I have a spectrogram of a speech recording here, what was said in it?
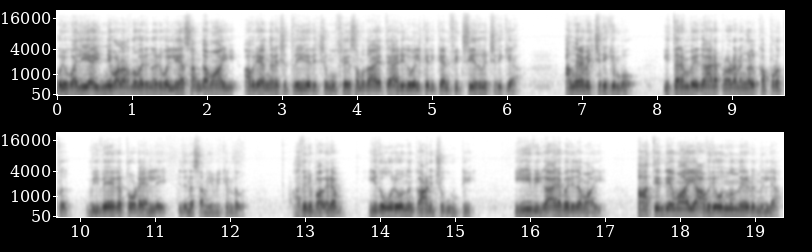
ഒരു വലിയ ഇനി വളർന്നു വരുന്ന ഒരു വലിയ സംഘമായി അവരെ അങ്ങനെ ചിത്രീകരിച്ച് മുസ്ലിം സമുദായത്തെ അരികുവൽക്കരിക്കാൻ ഫിക്സ് ചെയ്ത് വെച്ചിരിക്കുക. അങ്ങനെ വെച്ചിരിക്കുമ്പോൾ ഇത്തരം വികാര പ്രകടനങ്ങൾക്കപ്പുറത്ത് വിവേകത്തോടെയല്ലേ ഇതിനെ സമീപിക്കേണ്ടത്? അതിനു പകരം ഇത് ഓരോന്നും കാണിച്ചു കൂട്ടി ഈ വികാരഭരിതമായി ആത്യന്തികമായി അവരും ഒന്നും നേടുന്നില്ല.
